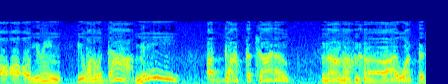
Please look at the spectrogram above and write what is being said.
Oh, oh, oh, you mean you want to adopt? Me? Adopt a child? No, no, no. I want this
